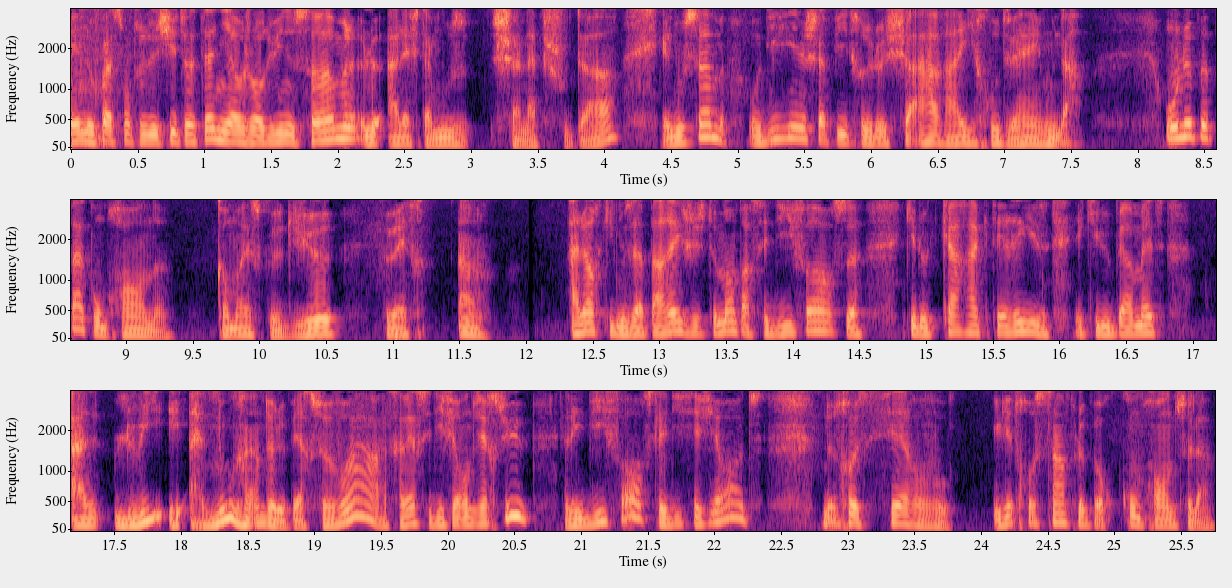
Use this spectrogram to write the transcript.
Et nous passons tout de suite au Tania. Aujourd'hui, nous sommes le Aleph Tammuz Shanap Shuta, et nous sommes au dixième chapitre de Shahar Ve'emuna. On ne peut pas comprendre comment est-ce que Dieu peut être un, alors qu'il nous apparaît justement par ces dix forces qui le caractérisent et qui lui permettent à lui et à nous hein, de le percevoir à travers ces différentes vertus, les dix forces, les dix séphirotes. Notre cerveau, il est trop simple pour comprendre cela.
